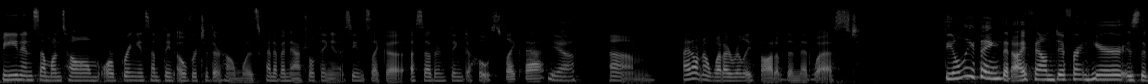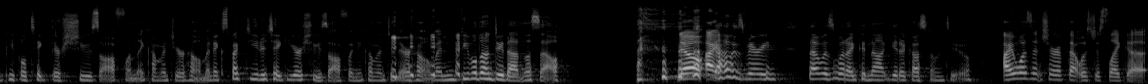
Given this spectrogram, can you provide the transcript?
being in someone's home or bringing something over to their home was kind of a natural thing, and it seems like a, a southern thing to host like that. Yeah. Um, I don't know what I really thought of the Midwest. The only thing that I found different here is that people take their shoes off when they come into your home and expect you to take your shoes off when you come into their home. And people don't do that in the South. No, I, that was very, that was what I could not get accustomed to. I wasn't sure if that was just like a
